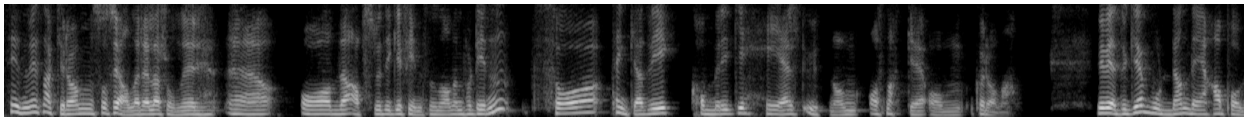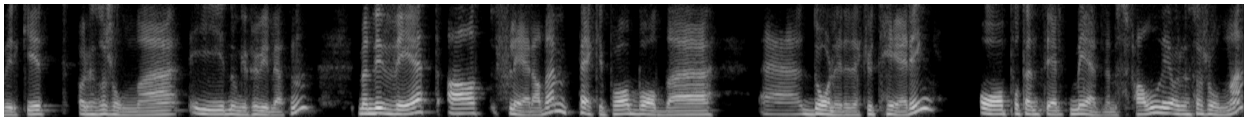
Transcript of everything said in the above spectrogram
Siden vi snakker om sosiale relasjoner, eh, og det absolutt ikke finnes noen av dem for tiden, så tenker jeg at vi kommer ikke helt utenom å snakke om korona. Vi vet jo ikke hvordan det har påvirket organisasjonene i den unge frivilligheten, men vi vet at flere av dem peker på både eh, dårligere rekruttering og potensielt medlemsfall i organisasjonene.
